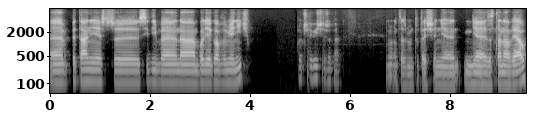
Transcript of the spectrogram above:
E, pytanie jest, czy CDB na Boliego wymienić? Oczywiście, że tak. No, też bym tutaj się nie, nie zastanawiał.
